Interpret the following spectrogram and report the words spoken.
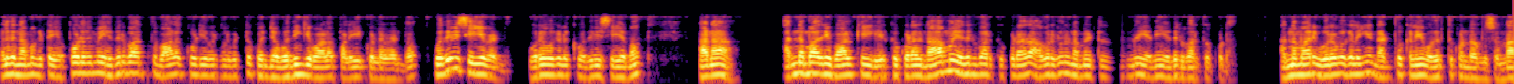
அல்லது நம்ம கிட்ட எப்பொழுதுமே எதிர்பார்த்து வாழக்கூடியவர்கள் விட்டு கொஞ்சம் ஒதுங்கி வாழ பழகி கொள்ள வேண்டும். உதவி செய்ய வேண்டும். உறவுகளுக்கு உதவி செய்யணும். ஆனா அந்த மாதிரி வாழ்க்கை இருக்கக்கூடாது. நாமும் எதிர்பார்க்க கூடாது அவர்களும் நம்ம இருந்து எதையும் எதிர்பார்க்க கூடாது அந்த மாதிரி உறவுகளையும் நட்புகளையும் வகுத்து கொண்டோம்னு சொன்னா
